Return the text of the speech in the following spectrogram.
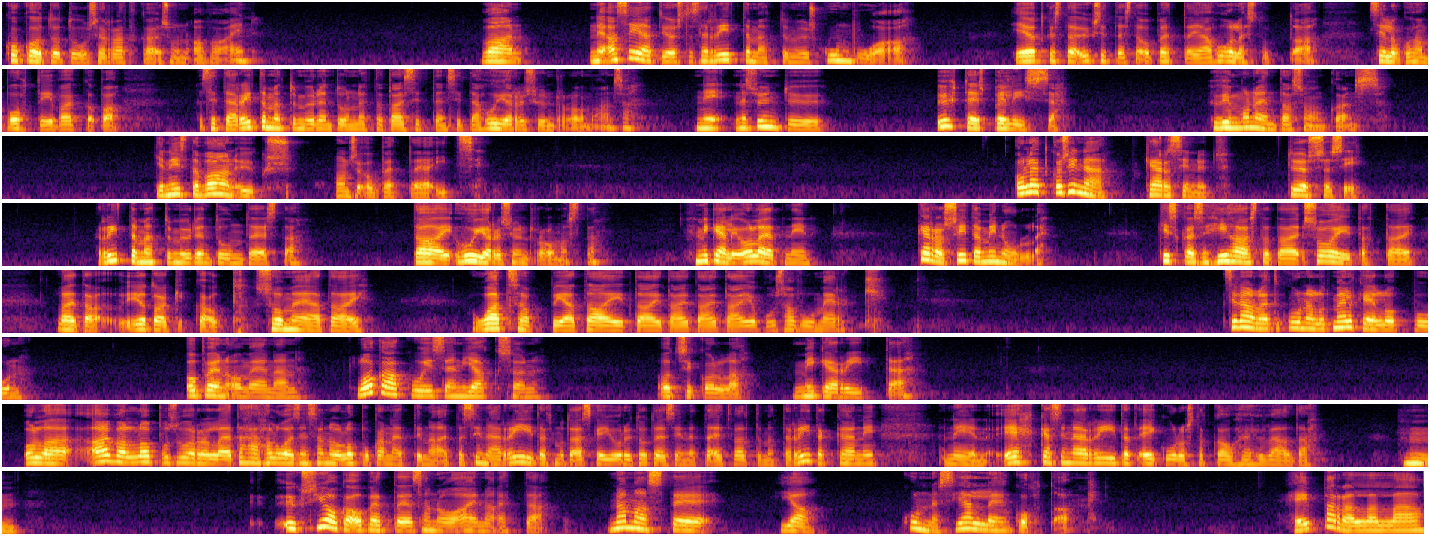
koko totuus ja ratkaisun avain. Vaan ne asiat, joista se riittämättömyys kumpuaa ja jotka sitä yksittäistä opettajaa huolestuttaa silloin, kun hän pohtii vaikkapa sitä riittämättömyyden tunnetta tai sitten sitä huijarisyndroomaansa – niin ne syntyy yhteispelissä hyvin monen tason kanssa. Ja niistä vaan yksi on se opettaja itse. Oletko sinä kärsinyt työssäsi riittämättömyyden tunteesta tai huijarisyndroomasta? Mikäli olet, niin kerro siitä minulle. Kiskaise hihasta tai soita tai laita jotakin kautta somea tai Whatsappia tai, tai, tai, tai, tai joku savumerkki. Sinä olet kuunnellut melkein loppuun Open Omenan lokakuisen jakson otsikolla Mikä riittää. Olla aivan loppusuoralla ja tähän haluaisin sanoa loppukanettina, että sinä riität, mutta äsken juuri totesin, että et välttämättä riitäkään, niin, niin ehkä sinä riität, ei kuulosta kauhean hyvältä. Hmm. Yksi opettaja sanoo aina, että namaste ja kunnes jälleen kohtaamme. Hei parallalla!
